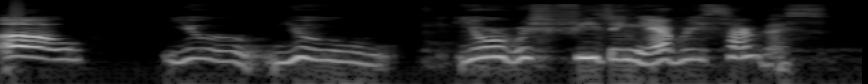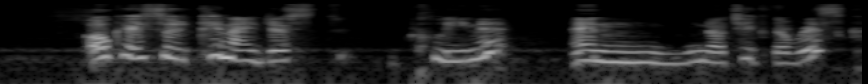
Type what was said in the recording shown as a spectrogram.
Oh, you, you, you're refusing every service. Okay, so can I just clean it and, you know, take the risk?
